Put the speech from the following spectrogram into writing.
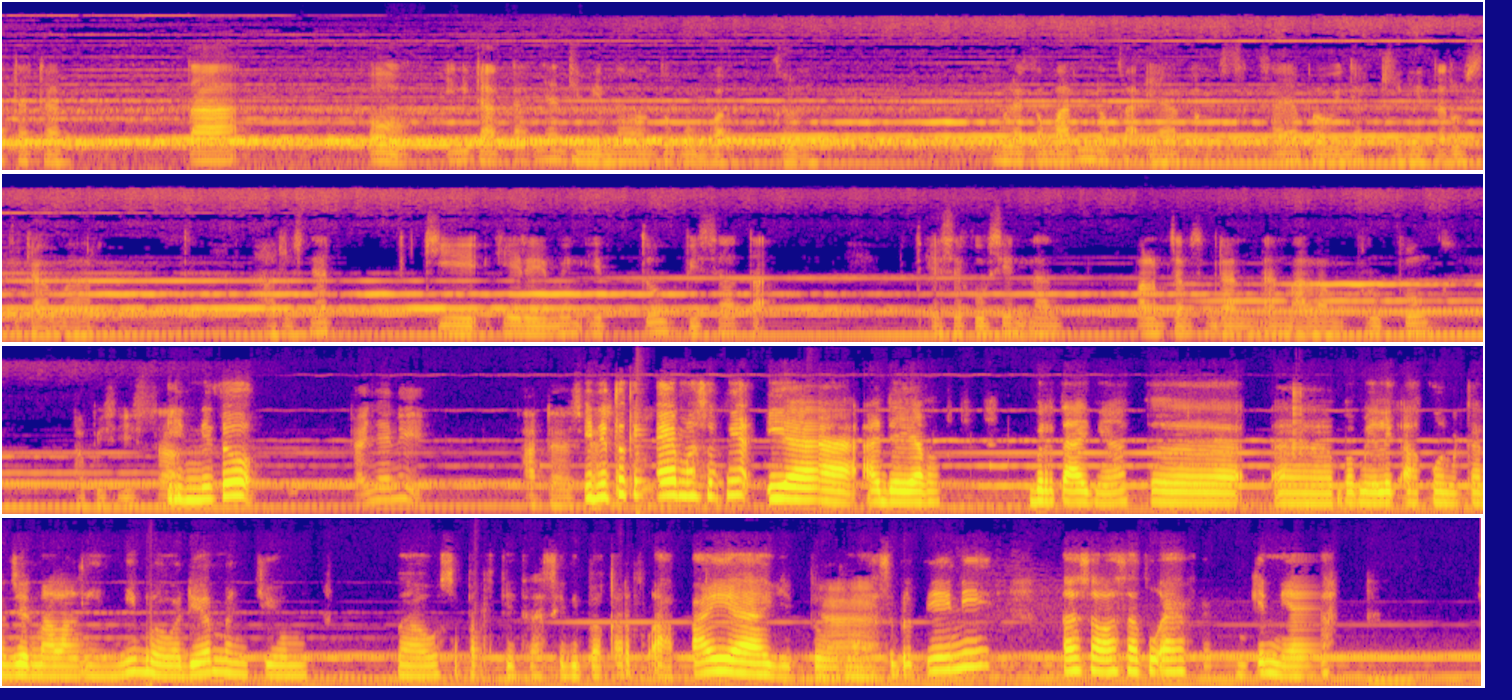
Ada data. Oh, ini kakaknya diminta untuk membuka Google. Mulai kemarin loh kak ya, saya baunya gini terus di kamar. Harusnya ki- kirimin itu bisa tak dieksekusi nan malam jam 9 malam berhubung habis isa Ini tuh kayaknya ini ada ini tuh kayak maksudnya iya ada yang bertanya ke eh, pemilik akun Karjen Malang ini bahwa dia mencium bau seperti terasi dibakar tuh apa ya gitu. Nah. Nah, seperti ini uh, salah satu efek mungkin ya.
